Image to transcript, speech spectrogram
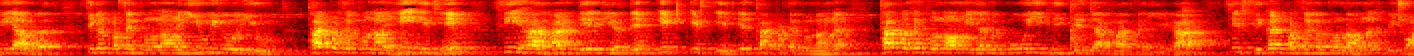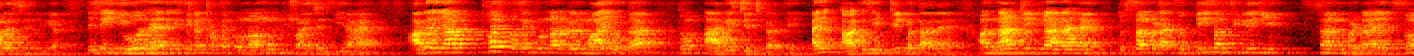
we our second person pronoun you your you third person pronoun he is him she her her they their them it its it ये थर्ड पर्सन प्रोनाउन है. थर्ड पर्सन प्रोनाउन में इधर में कोई भी चेंज आप मत करिएगा. सिर्फ़ सेकंड पर्सन का प्रोनाउन है तो पिछवाड़े से चेंज किया जैसे योर है देखिए सेकंड पर्सन प्रोनाउन में पिछवाड़े चेंज किया है. अगर यहाँ फ़र्स्ट पर्सन प्रोनाउन अगर माई होता तो हम आगे चेंज करते. अरे, आगे से ट्रिक बता रहे हैं. और ना ट्रिक में आना है तो सन बटा एक सौ तेईस आप सीख लीजिए. सन बटा एक सौ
